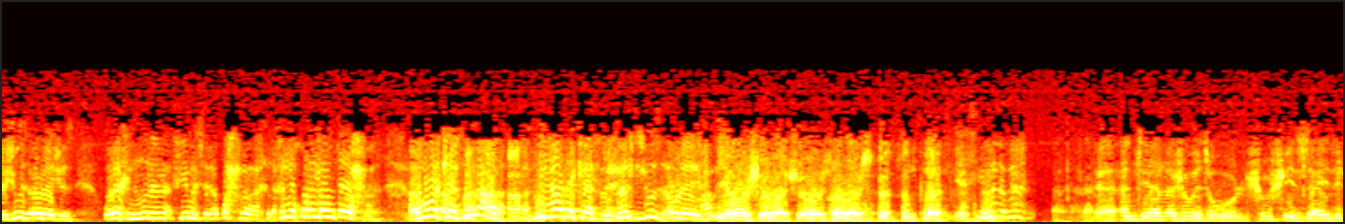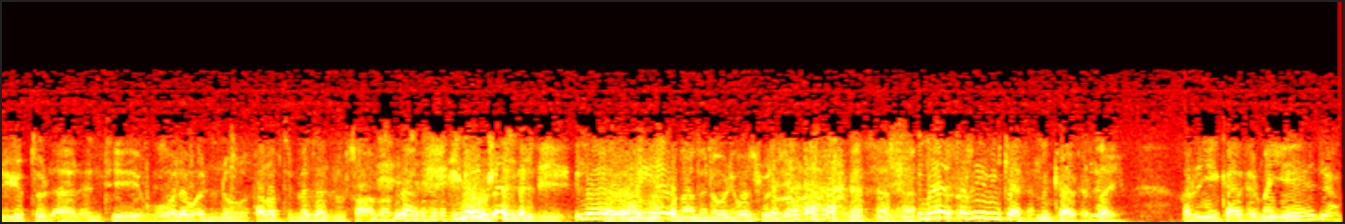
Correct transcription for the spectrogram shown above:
يجوز أو لا يجوز. ولكن هنا في مسألة طحرة خلينا نقول انه طرحها وهو كافر؟ نعم. من هذا كافر؟ هل تجوز أو لا يجوز؟ يواش يواش يواش يواش أنت هلا شو بتقول؟ شو الشيء الزايد اللي جبته الآن أنت؟ ولو أنه طلبت المدد من صاحبك. شو الشيء الجديد؟ انه كمان من هون يوسوس انه القرنية من كافر. من كافر طيب. قرنية كافر ميت؟ نعم.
